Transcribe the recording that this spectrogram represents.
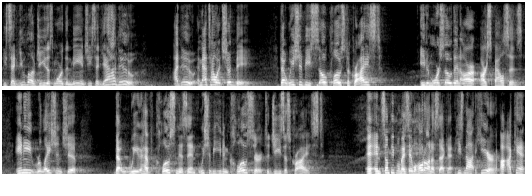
he said, You love Jesus more than me. And she said, Yeah, I do. I do. And that's how it should be. That we should be so close to Christ, even more so than our, our spouses. Any relationship that we have closeness in, we should be even closer to Jesus Christ. And, and, some people may say, well, hold on a second. He's not here. I, I can't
